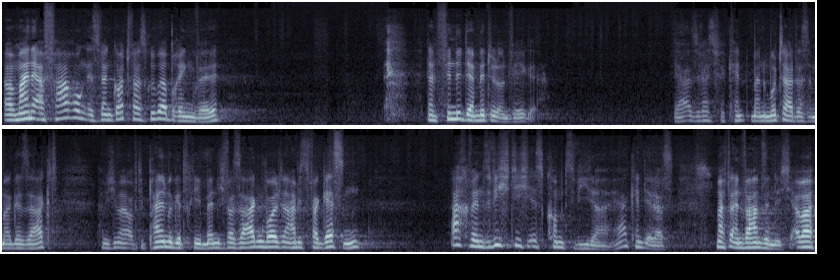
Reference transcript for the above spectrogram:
Aber meine Erfahrung ist, wenn Gott was rüberbringen will, dann findet er Mittel und Wege. Ja, also ich weiß, kennt, meine Mutter hat das immer gesagt, habe ich immer auf die Palme getrieben. Wenn ich was sagen wollte, dann habe ich es vergessen. Ach, wenn es wichtig ist, kommt es wieder. Ja, kennt ihr das? Macht einen wahnsinnig. Aber,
